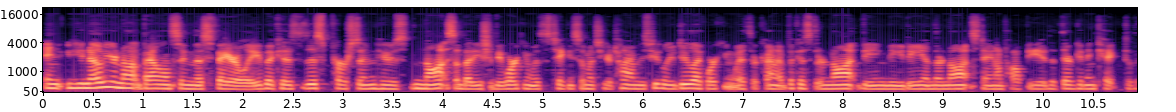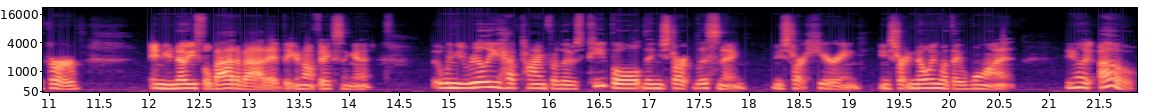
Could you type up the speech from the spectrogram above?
and you know you're not balancing this fairly because this person who's not somebody you should be working with is taking so much of your time. These people you do like working with are kind of because they're not being needy and they're not staying on top of you, that they're getting kicked to the curb. And you know you feel bad about it, but you're not fixing it. But when you really have time for those people, then you start listening, you start hearing, you start knowing what they want. And you're like, oh,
